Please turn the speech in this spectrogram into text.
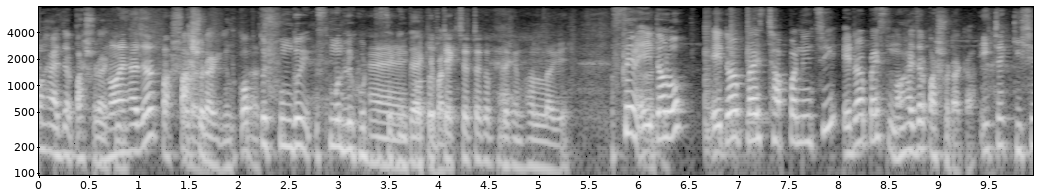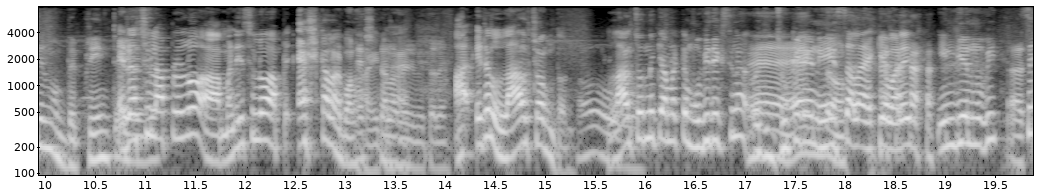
নয় হাজার পাঁচশো টাকা নয় হাজার পাঁচশো পাঁচশো টাকা কিন্তু। কত সুন্দর স্মুথলি ঘুরতেছে হ্যাঁ কিন্তু একেবারে। টেক্সচারটা কত দেখেন ভালো লাগে। সেম এটারও এটার প্রাইস ছাপ্পান্ন ইঞ্চি এটার প্রাইস নয় হাজার পাঁচশো টাকা। এটা কিসের মধ্যে? প্রিন্ট এটা ছিল আপনার মানে ছিল আপনি অ্যাশ কালার বলা হয় আর এটা লাল চন্দন। লাল চন্দন কি আমরা একটা মুভি দেখছি না? ওই হ্যাঁ, ঝুঁকে নিয়ে একেবারে ইন্ডিয়ান মুভি আচ্ছা।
